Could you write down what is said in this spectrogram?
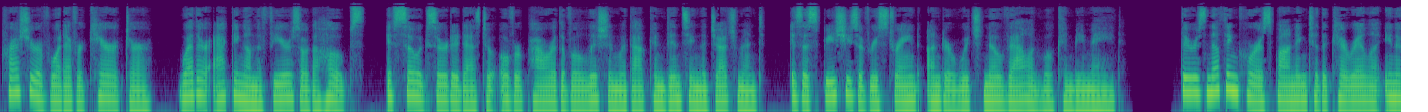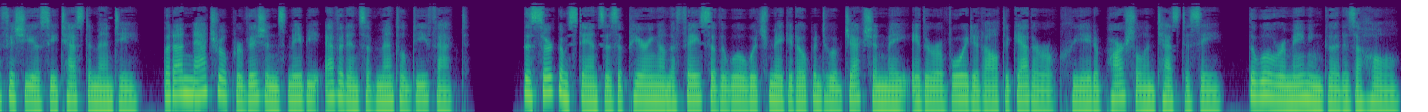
pressure of whatever character, whether acting on the fears or the hopes, if so exerted as to overpower the volition without convincing the judgment, is a species of restraint under which no valid will can be made. There is nothing corresponding to the querela in testamenti, but unnatural provisions may be evidence of mental defect. The circumstances appearing on the face of the will which make it open to objection may either avoid it altogether or create a partial intestacy, the will remaining good as a whole.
